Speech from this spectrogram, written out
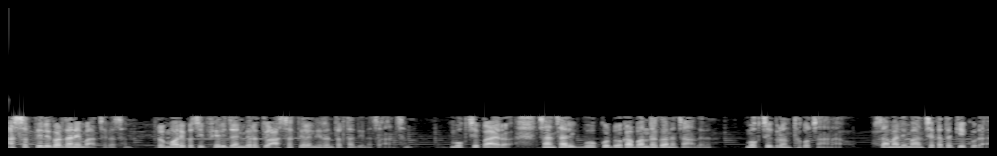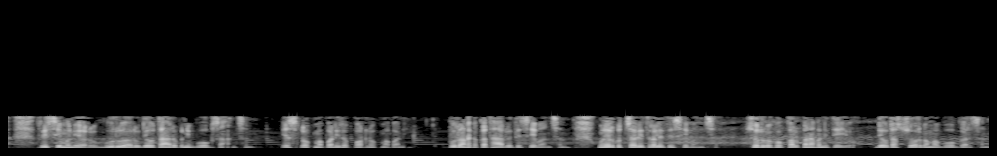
आसक्तिले गर्दा नै बाँचेका छन् र मरेपछि फेरि जन्मेर त्यो आसक्तिलाई निरन्तरता दिन चाहन्छन्। मोक्ष पाएर सांसारिक भोगको ढोका बन्द गर्न चाहँदैनन्। मोक्ष ग्रन्थको चाहना हो। सामान्य मान्छेका त के कुरा? ऋषिमुनिहरू गुरुहरू देउताहरू पनि भोग चाहन्छन्। यस लोकमा पनि र परलोकमा पनि। पुराणका कथाहरूले त्यसै भन्छन्। उनीहरूको चरित्रले त्यसै भन्छ। स्वर्गको कल्पना पनि त्यही हो। देउता स्वर्गमा भोग गर्छन्।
